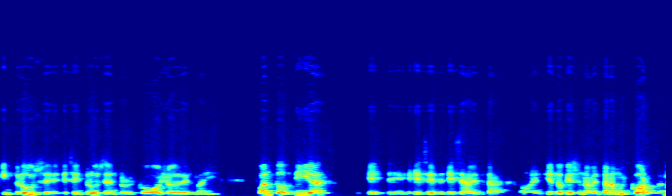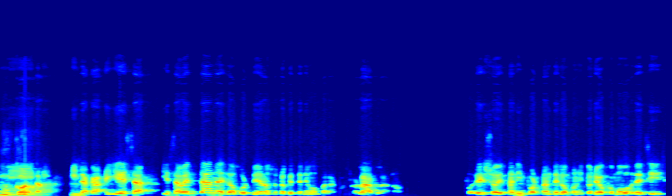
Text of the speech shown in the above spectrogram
introduce, se introduce dentro del cogollo del maíz. ¿Cuántos días este, es esa ventana? Entiendo que es una ventana muy corta. Muy corta. Y, la, y, esa, y esa ventana es la oportunidad nosotros que tenemos para controlarla. ¿no? Por eso es tan importante los monitoreos, como vos decís,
